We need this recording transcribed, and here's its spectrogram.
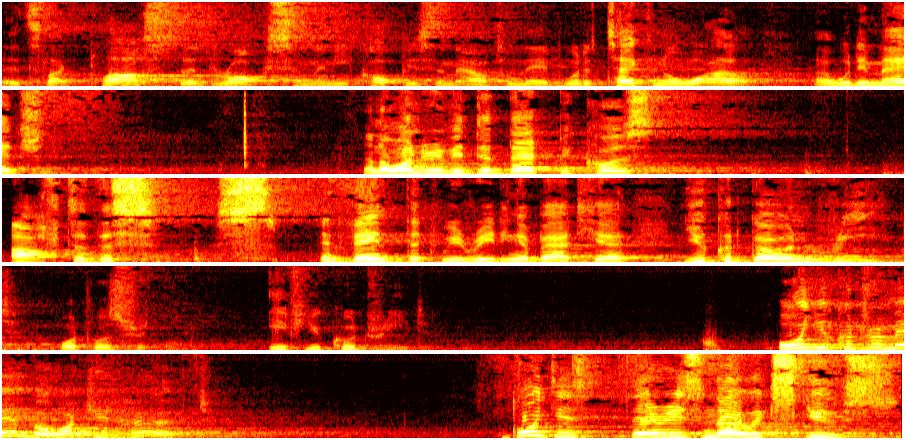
it's like plastered rocks, and then he copies them out on there. It would have taken a while, I would imagine. And I wonder if he did that because after this event that we're reading about here, you could go and read what was written, if you could read. Or you could remember what you'd heard. The point is, there is no excuse.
